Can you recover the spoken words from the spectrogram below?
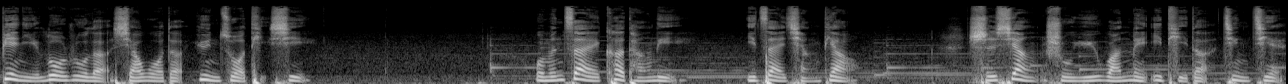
便已落入了小我的运作体系。我们在课堂里一再强调，实相属于完美一体的境界。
